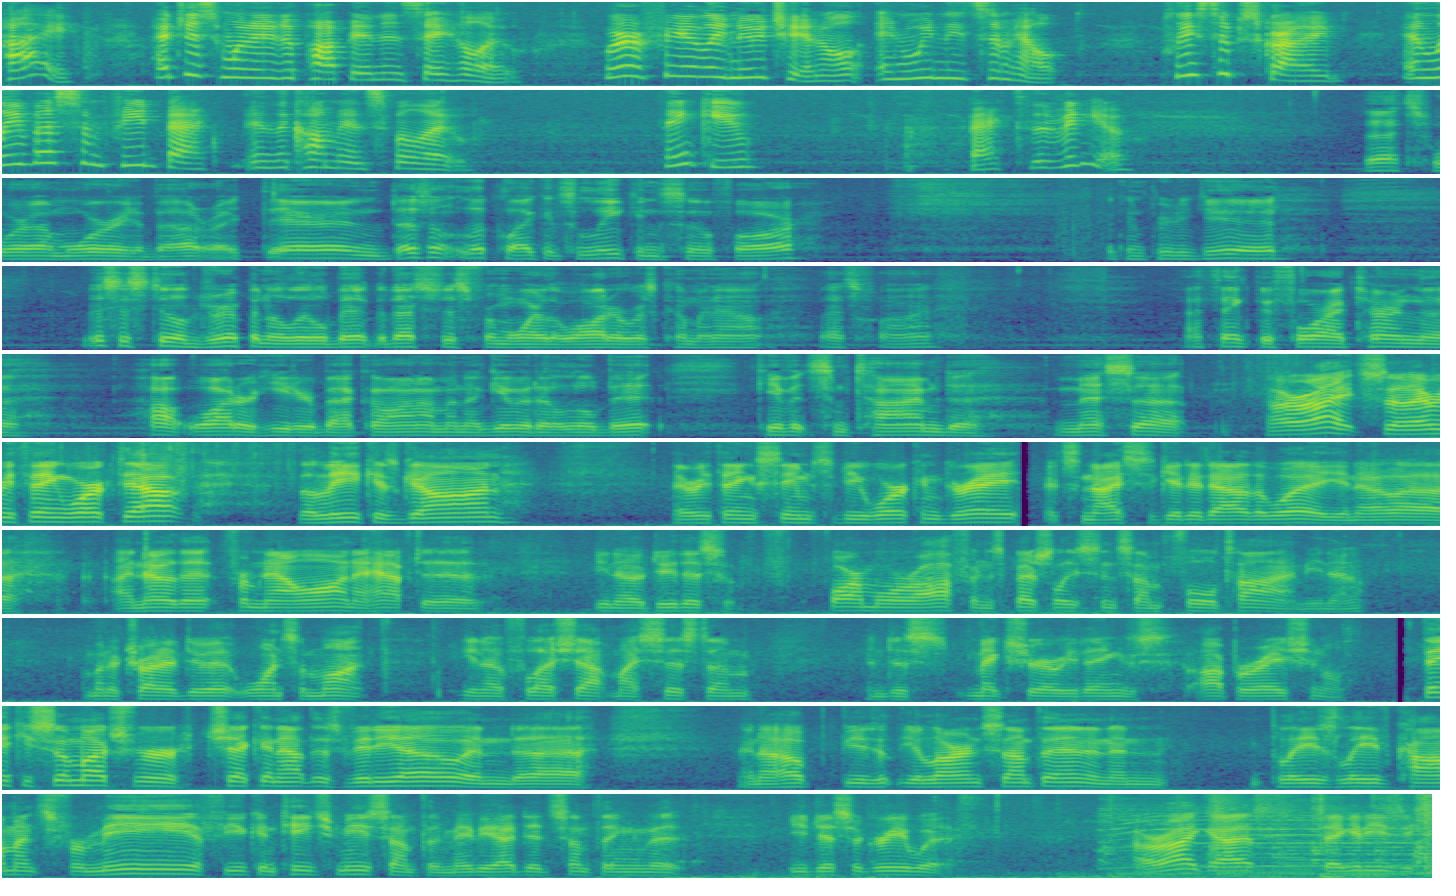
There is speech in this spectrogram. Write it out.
Hi, I just wanted to pop in and say hello. We're a fairly new channel and we need some help. Please subscribe and leave us some feedback in the comments below. Thank you. Back to the video. That's where I'm worried about right there and doesn't look like it's leaking so far. Looking pretty good. This is still dripping a little bit, but that's just from where the water was coming out. That's fine. I think before I turn the hot water heater back on, I'm gonna give it a little bit, give it some time to mess up. All right, so everything worked out. The leak is gone. Everything seems to be working great. It's nice to get it out of the way, you know. Uh, I know that from now on I have to, you know, do this far more often, especially since I'm full-time, you know. I'm gonna try to do it once a month, you know, flesh out my system and just make sure everything's operational. Thank you so much for checking out this video and uh, and I hope you, you learned something and then please leave comments for me if you can teach me something. Maybe I did something that you disagree with. All right guys take it easy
